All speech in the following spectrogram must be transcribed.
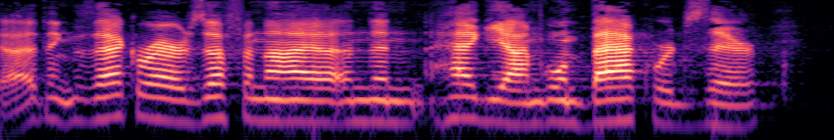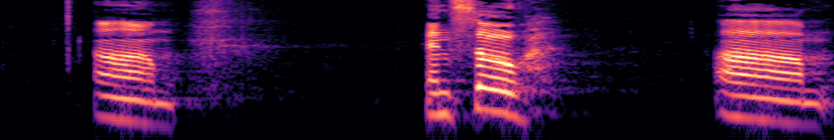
I think Zechariah or Zephaniah, and then Haggai. I'm going backwards there. Um, and so um,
